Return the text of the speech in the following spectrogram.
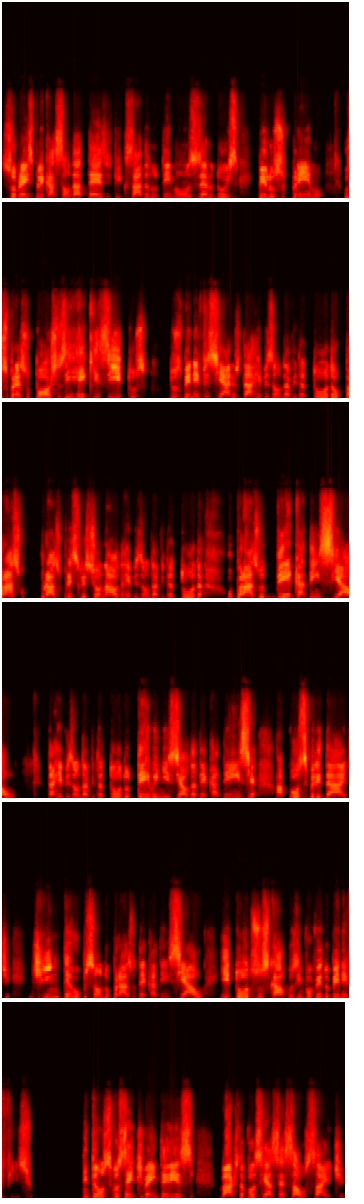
sobre a explicação da tese fixada no tema 1102 pelo Supremo, os pressupostos e requisitos dos beneficiários da revisão da vida toda, o prazo, prazo prescricional da revisão da vida toda, o prazo decadencial da revisão da vida toda, o termo inicial da decadência, a possibilidade de interrupção do prazo decadencial e todos os cálculos envolvendo o benefício. Então, se você tiver interesse, basta você acessar o site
